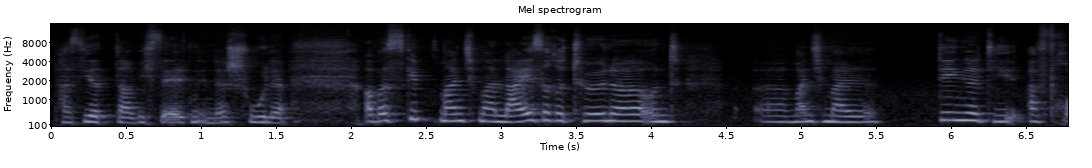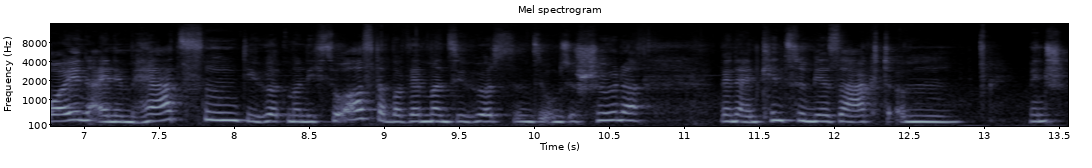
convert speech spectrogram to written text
passiert, glaube ich, selten in der Schule. Aber es gibt manchmal leisere Töne und äh, manchmal Dinge, die erfreuen einem Herzen, die hört man nicht so oft, aber wenn man sie hört, sind sie umso schöner. wenn ein Kind zu mir sagt, ähm, Mensch,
